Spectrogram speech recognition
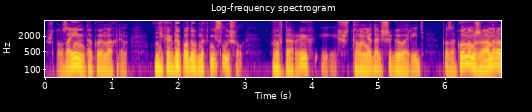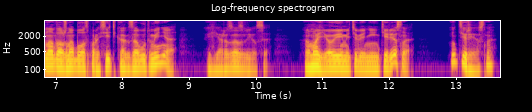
что за имя такое нахрен? Никогда подобных не слышал. Во-вторых, и что мне дальше говорить? По законам жанра она должна была спросить, как зовут меня. Я разозлился. «А мое имя тебе не интересно?» «Интересно», —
